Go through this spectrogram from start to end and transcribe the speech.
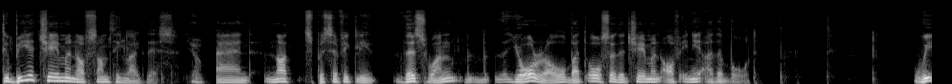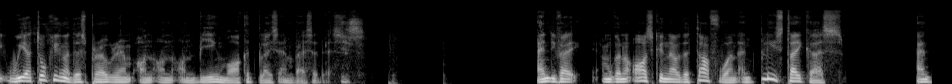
To be a chairman of something like this, Yep. and not specifically this one, your role, but also the chairman of any other board. We we are talking on this program on on, on being marketplace ambassadors. Yes. And if I, I'm going to ask you now the tough one, and please take us and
